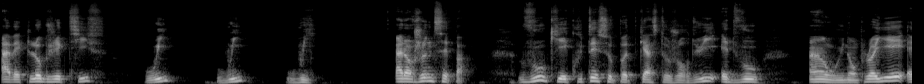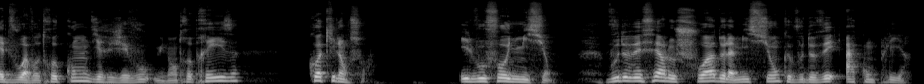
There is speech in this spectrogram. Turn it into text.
avec l'objectif, oui, oui, oui. Alors je ne sais pas. Vous qui écoutez ce podcast aujourd'hui, êtes-vous un ou une employée, êtes-vous à votre compte, dirigez-vous une entreprise Quoi qu'il en soit, il vous faut une mission. Vous devez faire le choix de la mission que vous devez accomplir.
